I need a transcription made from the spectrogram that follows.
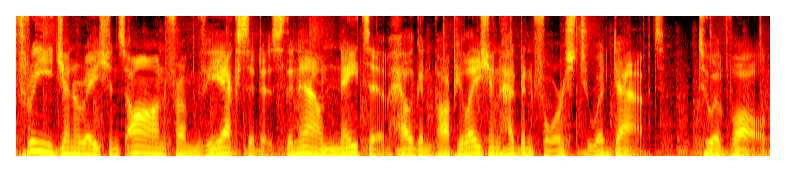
Three generations on from the Exodus, the now native Helghan population had been forced to adapt, to evolve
